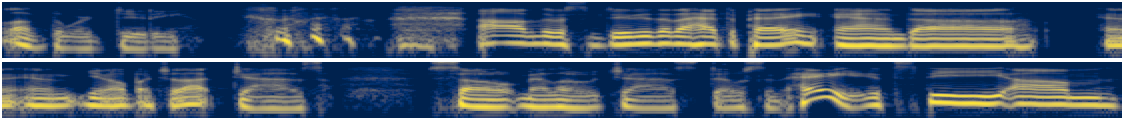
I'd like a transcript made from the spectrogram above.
I love the word duty. um, there was some duty that I had to pay, and uh, and and you know a bunch of that jazz. So mellow jazz docent. Hey, it's the um,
